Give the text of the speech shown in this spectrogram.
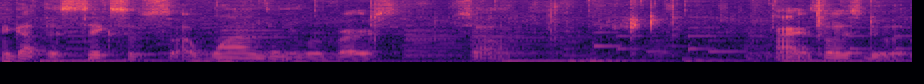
I got the six of, of wands in the reverse. So, all right. So let's do it.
